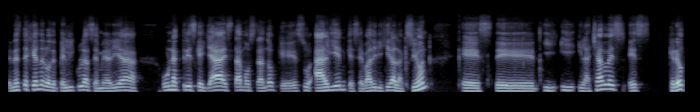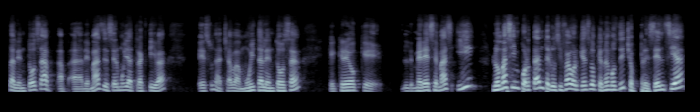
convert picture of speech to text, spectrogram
en este género de películas se me haría una actriz que ya está mostrando que es alguien que se va a dirigir a la acción. Este, y, y- y la chava es, es, creo, talentosa, a- además de ser muy atractiva, es una chava muy talentosa que creo que merece más. Y lo más importante, Lucifer, que es lo que no hemos dicho, presencia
